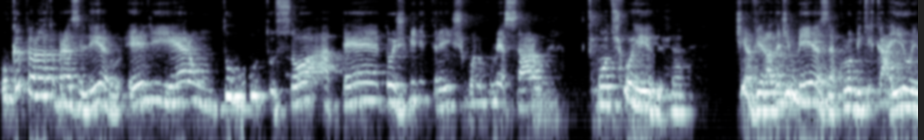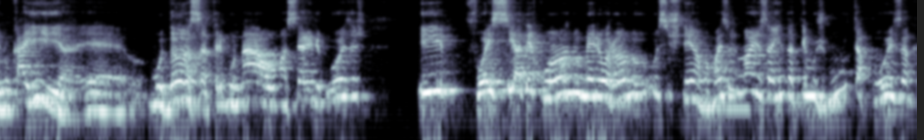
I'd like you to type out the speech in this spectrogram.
O Campeonato Brasileiro ele era um tumulto só até 2003, quando começaram os pontos corridos. Né? Tinha virada de mesa, clube que caiu e não caía, é, mudança, tribunal, uma série de coisas e foi se adequando, melhorando o sistema. Mas nós ainda temos muita coisa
